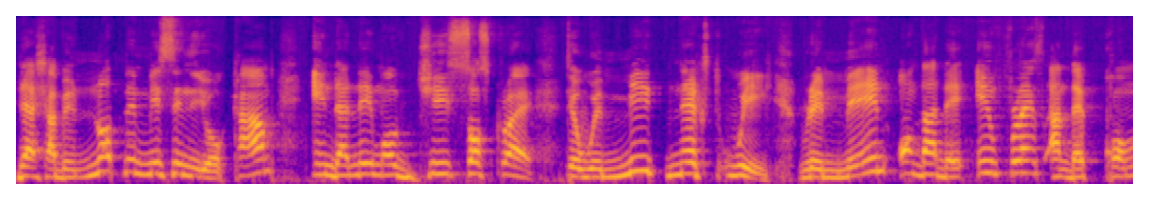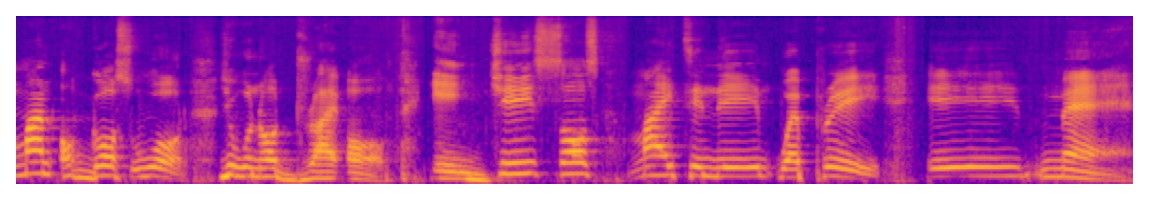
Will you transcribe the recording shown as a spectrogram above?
There shall be nothing missing in your camp in the name of Jesus Christ. Till we meet next week, remain under the influence and the command of God's word. You will not dry up. In Jesus' mighty name we pray. Amen.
